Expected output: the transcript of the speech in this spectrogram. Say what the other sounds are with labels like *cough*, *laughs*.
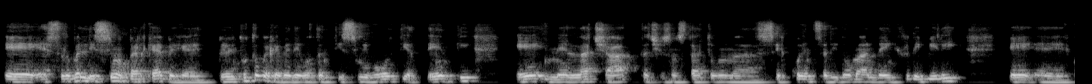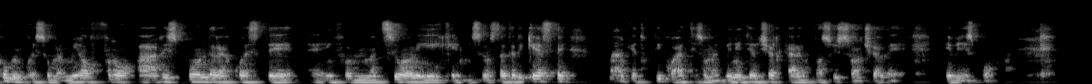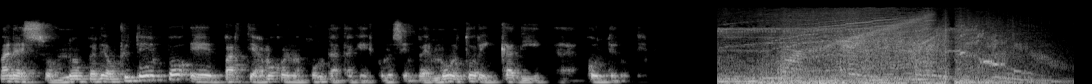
E è stato bellissimo perché? perché? Prima di tutto perché vedevo tantissimi volti attenti e nella chat ci sono state una sequenza di domande incredibili e eh, comunque insomma mi offro a rispondere a queste eh, informazioni che mi sono state richieste, ma anche tutti quanti, insomma venite a cercare un po' sui social e, e vi rispondo. Ma adesso non perdiamo più tempo e partiamo con una puntata che come sempre è molto ricca di eh, contenuti.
